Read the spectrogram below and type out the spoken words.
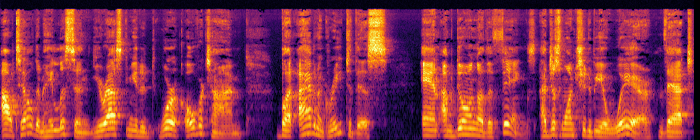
I'll tell them, "Hey, listen, you're asking me to work overtime but I haven't agreed to this and I'm doing other things. I just want you to be aware that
